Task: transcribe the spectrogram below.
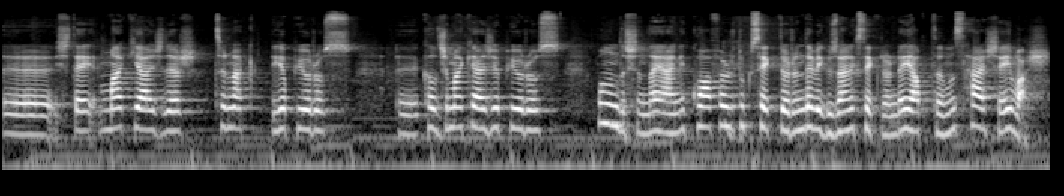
e, işte makyajdır, tırnak yapıyoruz, kalıcı makyaj yapıyoruz. Bunun dışında yani kuaförlük sektöründe ve güzellik sektöründe yaptığımız her şey var.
